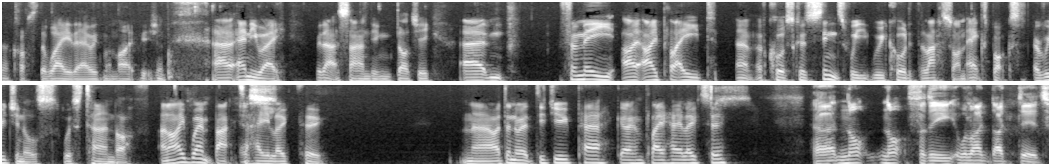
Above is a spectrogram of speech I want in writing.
across the way there with my night vision. Uh, anyway, without sounding dodgy, um, for me, I, I played, um, of course, because since we recorded the last one, Xbox Originals was turned off, and I went back yes. to Halo Two. Now, I don't know. Did you, pair go and play Halo Two? Uh, not not for the well, I, I did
